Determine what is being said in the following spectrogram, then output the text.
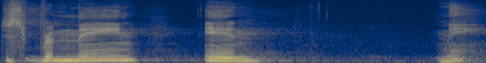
Just remain in me.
